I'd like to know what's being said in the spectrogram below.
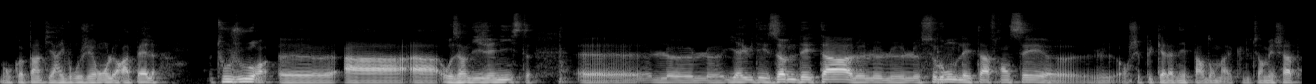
Mon copain Pierre-Yves Rougeron le rappelle toujours euh, à, à- aux indigénistes. Euh, le, le- il y a eu des hommes d'État, le, le- second de l'État français, euh, je ne sais plus quelle année, pardon, ma culture m'échappe,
